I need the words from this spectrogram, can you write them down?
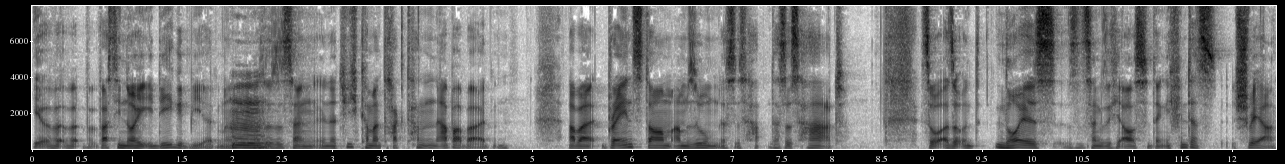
was die neue Idee gebiert. Ne? Mhm. Also sozusagen, natürlich kann man Traktanten abarbeiten, aber Brainstorm am Zoom, das ist, das ist hart. So, also und Neues sozusagen sich auszudenken. Ich finde das schwer.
